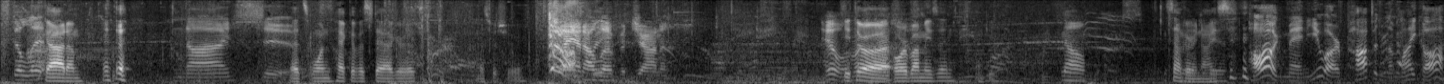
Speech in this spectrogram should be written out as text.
Still lit. Got him. Nice. That's one heck of a stagger. That's, that's for sure. Man, I love vagina. Ew, Can you throw a gosh. orb on me, Zen? Thank you. No. It's not very What did you nice. Hog, man, you are popping the mic off.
